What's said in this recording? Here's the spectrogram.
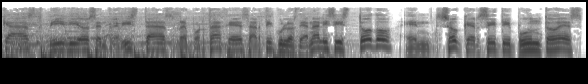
Podcast, vídeos, entrevistas, reportajes, artículos de análisis, todo en soccercity.es.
